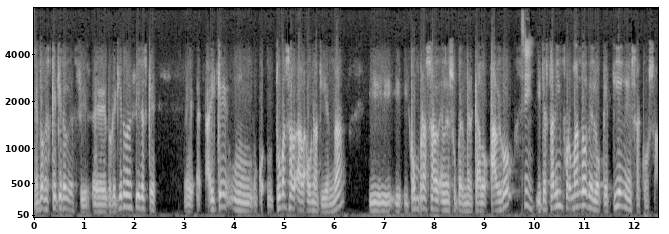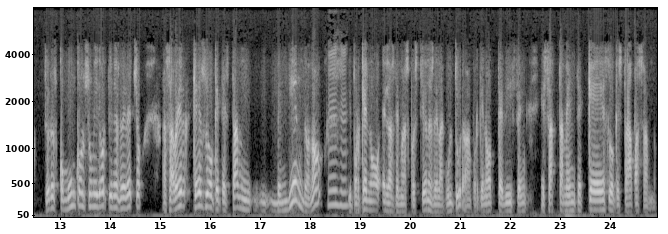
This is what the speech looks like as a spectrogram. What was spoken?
Entonces, ¿qué quiero decir? Eh, lo que quiero decir es que eh, hay que, mm, tú vas a, a una tienda y, y- y compras al- en el supermercado algo Sí. y te están informando de lo que tiene esa cosa. Tú eres como un consumidor, tienes derecho a saber qué es lo que te están vendiendo, ¿no? ¿Y por qué no en las demás cuestiones de la cultura? ¿Por qué no te dicen exactamente qué es lo que está pasando?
